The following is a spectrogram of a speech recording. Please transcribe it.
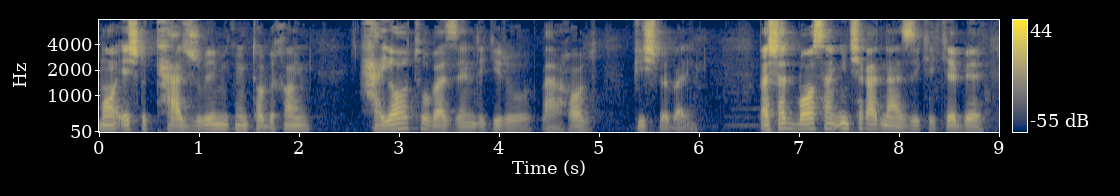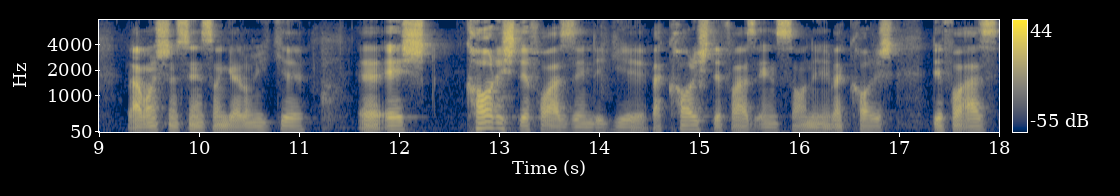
ما عشق تجربه می‌کنیم تا بخوایم حیات و زندگی رو به حال پیش ببریم. و شاید باز هم این چقدر نزدیکه که به روانشناسی انسانگرامی که عشق کارش دفاع از زندگیه و کارش دفاع از انسانه و کارش دفاع از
